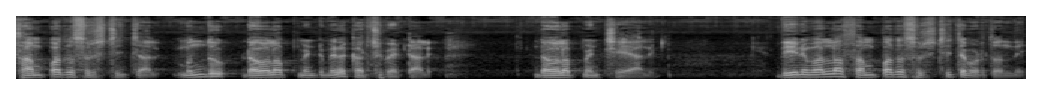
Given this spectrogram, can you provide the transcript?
సంపద సృష్టించాలి. ముందు డెవలప్మెంట్ మీద ఖర్చు పెట్టాలి. డెవలప్మెంట్ చేయాలి. దీనివల్ల సంపద సృష్టించబడుతుంది.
